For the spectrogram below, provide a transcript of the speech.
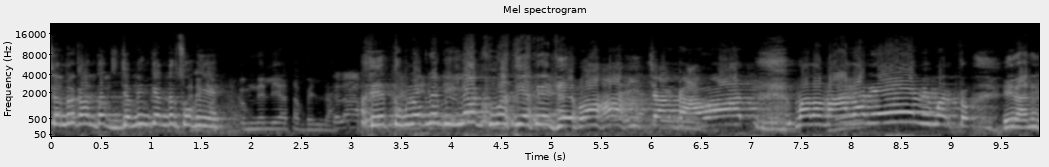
चंद्रकांता ज़मीन के अंदर सो गई है। तुमने लिया था बिल्ला। अरे तुम लोग ने बिल्ला घुमा दिया रे देवा आईच्या गावात। मला मारा रे मी मरतो। हे राणे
